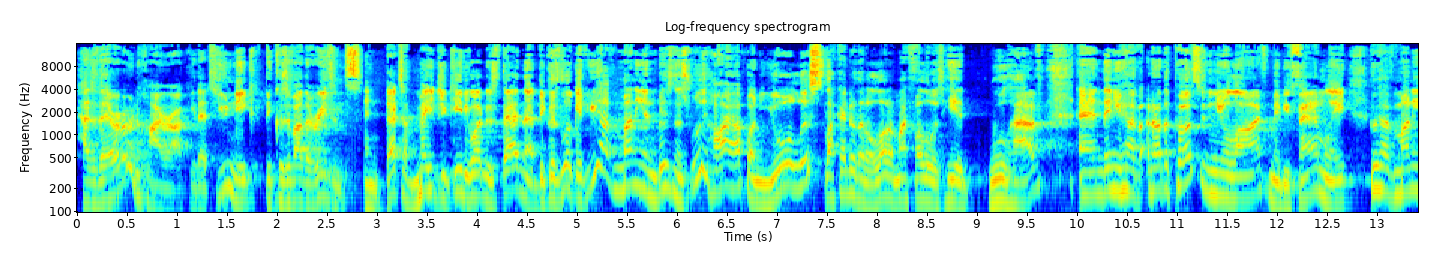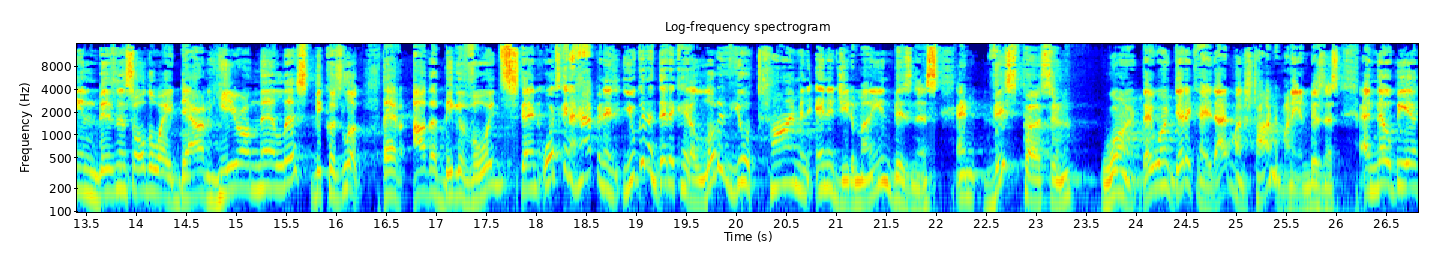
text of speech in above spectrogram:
has their own hierarchy that's unique because of other reasons. And that's a major key to understand that because look, if you have money and business really high up on your list, like I know that a lot of my followers here will have, and then you have another person in your life, maybe family, who have money and business all the way down here on their list because look, they have other bigger voids, then what's going to happen is you're going to dedicate a lot of your time and energy to money and business, and this person won't. They won't dedicate that much time to money in business. And there'll be a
